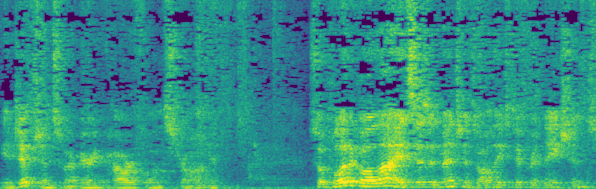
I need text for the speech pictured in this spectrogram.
the Egyptians, who are very powerful and strong. And so, political alliances, it mentions all these different nations.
